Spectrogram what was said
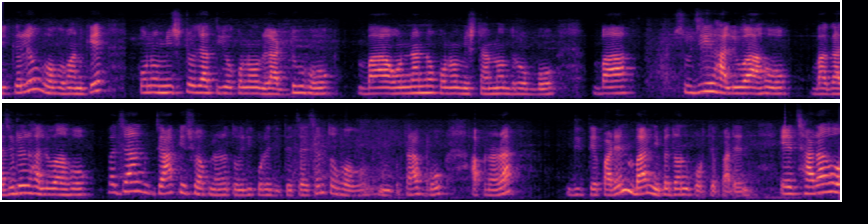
বিকেলেও ভগবানকে কোনো মিষ্ট জাতীয় কোনো লাড্ডু হোক বা অন্যান্য কোনো মিষ্টান্ন দ্রব্য বা সুজির হালুয়া হোক বা গাজরের হালুয়া হোক বা যা যা কিছু আপনারা তৈরি করে দিতে চাইছেন, তো তা ভোগ আপনারা দিতে পারেন বা নিবেদন করতে পারেন। এছাড়াও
